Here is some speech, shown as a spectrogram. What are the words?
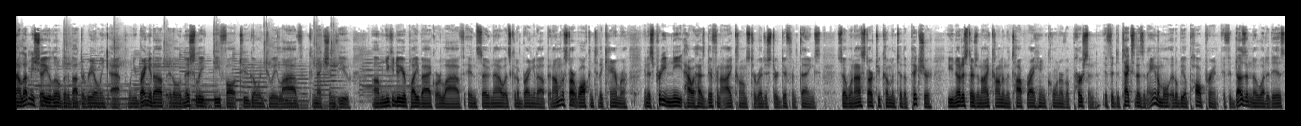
Now let me show you a little bit about the Reolink app. When you bring it up, it'll initially default to going to a live connection view. Um, and you can do your playback or live. And so now it's going to bring it up. And I'm going to start walking to the camera. And it's pretty neat how it has different icons to register different things. So when I start to come into the picture, you notice there's an icon in the top right hand corner of a person. If it detects it as an animal, it'll be a paw print. If it doesn't know what it is,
